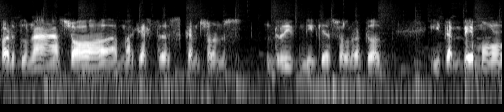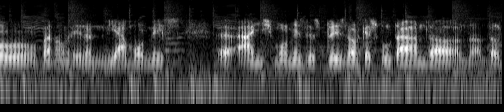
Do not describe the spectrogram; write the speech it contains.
per donar so amb aquestes cançons rítmiques, sobretot, i també molt, bueno, eren ja molt més eh, anys molt més després del que escoltàvem de, de, del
